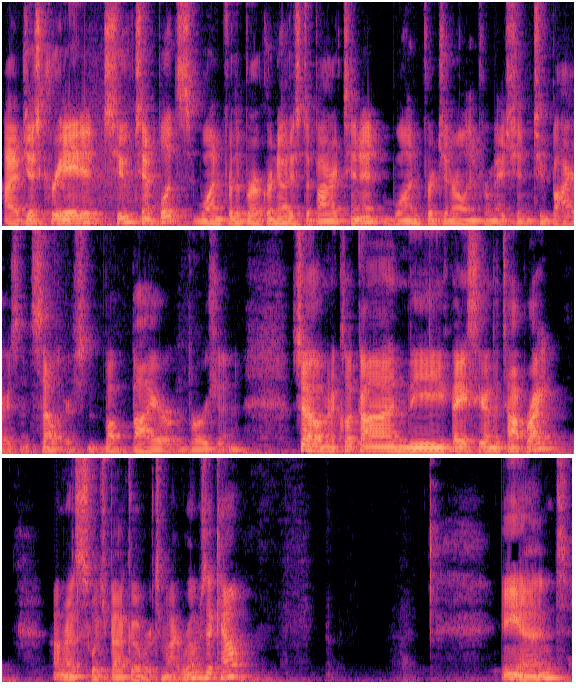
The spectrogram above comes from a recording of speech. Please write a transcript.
I have just created two templates, one for the broker notice to buyer tenant, one for general information to buyers and sellers, buyer version. So I'm going to click on the face here in the top right. I'm going to switch back over to my rooms account. And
